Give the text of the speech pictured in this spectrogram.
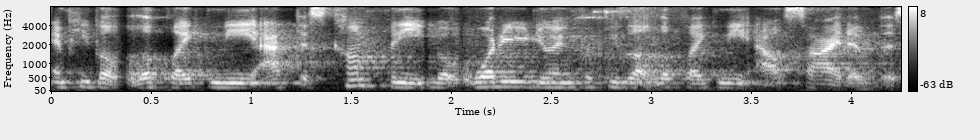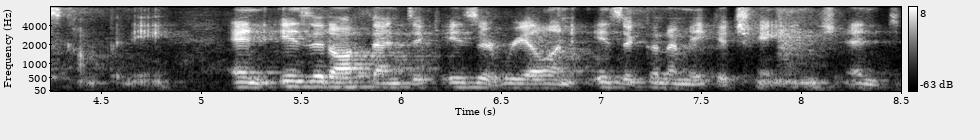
and people that look like me at this company but what are you doing for people that look like me outside of this company and is it authentic is it real and is it going to make a change and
